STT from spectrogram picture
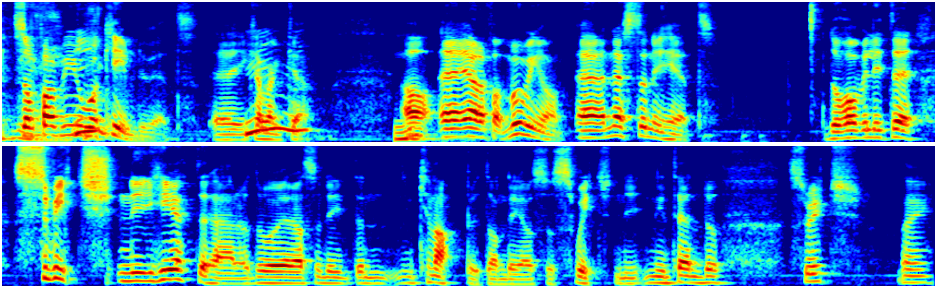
Som farbror Joakim, du vet. eh, I Kalanka. Ja, eh, i alla fall. Moving on. Eh, Nästa nyhet. Då har vi lite Switch-nyheter här. Och då är det alltså det är inte en knapp utan det är alltså Switch. Ni- Nintendo Switch? Nej.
